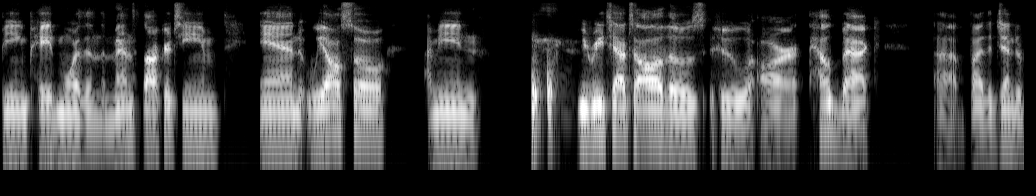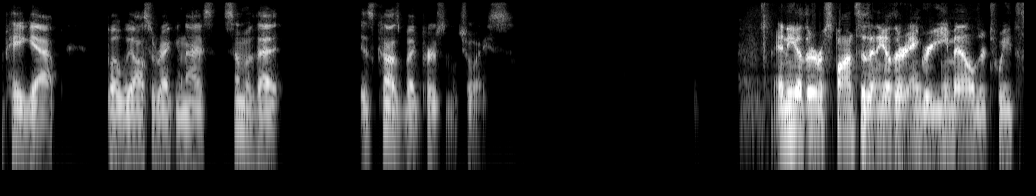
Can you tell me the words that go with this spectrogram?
being paid more than the men's soccer team, and we also, I mean, we reach out to all of those who are held back uh, by the gender pay gap, but we also recognize some of that is caused by personal choice. Any other responses? Any other angry emails or tweets?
